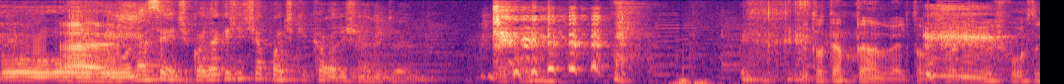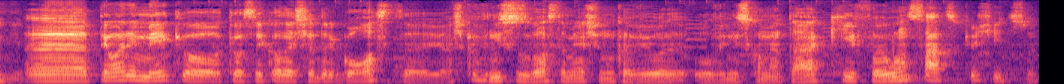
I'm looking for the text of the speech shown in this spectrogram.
Ô, ô, É. ô, Nascente, quando é que a gente já pode quicar o Alexandre do ano? Eu tô tentando, velho. Tô fazendo meu esforço aqui. É, tem um anime que eu, que eu sei que o Alexandre gosta, eu acho que o Vinícius gosta também, acho que nunca viu o Vinícius comentar, que foi o Ansatsu Kyushitsu.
